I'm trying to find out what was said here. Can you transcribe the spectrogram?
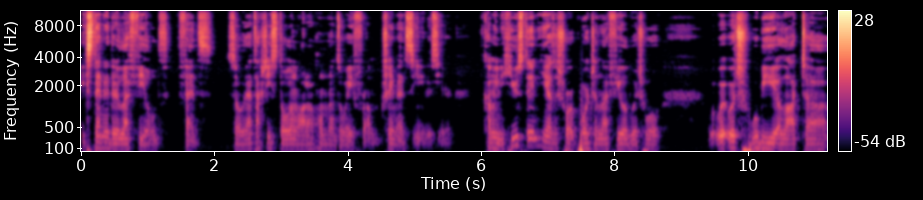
extended their left field fence. So that's actually stolen a lot of home runs away from Trey Mancini this year. Coming to Houston, he has a short porch in left field, which will, which will be a lot, uh,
